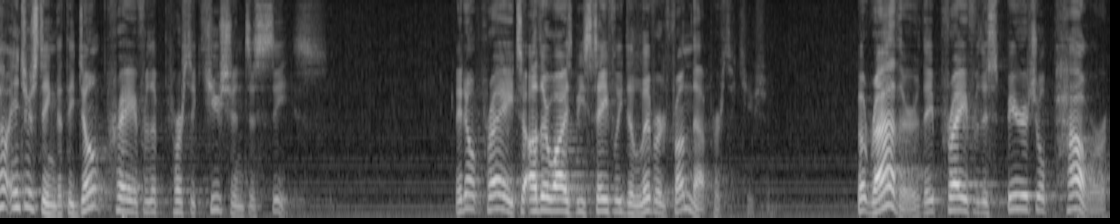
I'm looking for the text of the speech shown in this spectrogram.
How interesting that they don't pray for the persecution to cease. They don't pray to otherwise be safely delivered from that persecution but rather they pray for the spiritual power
